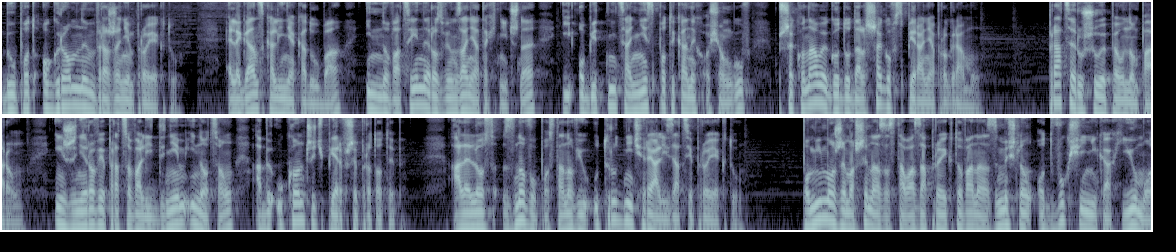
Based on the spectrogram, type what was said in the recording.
był pod ogromnym wrażeniem projektu. Elegancka linia kadłuba, innowacyjne rozwiązania techniczne i obietnica niespotykanych osiągów przekonały go do dalszego wspierania programu. Prace ruszyły pełną parą. Inżynierowie pracowali dniem i nocą, aby ukończyć pierwszy prototyp. Ale los znowu postanowił utrudnić realizację projektu. Pomimo, że maszyna została zaprojektowana z myślą o dwóch silnikach Jumo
